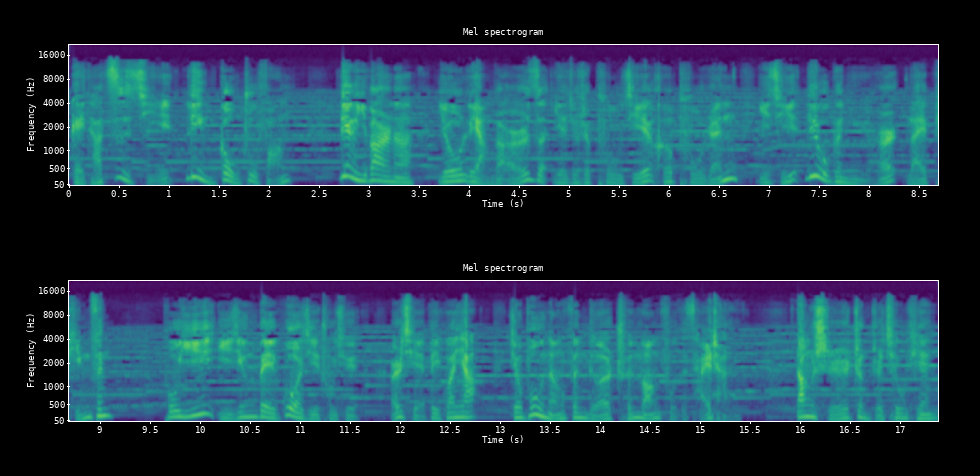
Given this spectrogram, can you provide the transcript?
给他自己另购住房，另一半呢由两个儿子，也就是溥杰和溥仁以及六个女儿来平分。溥仪已经被过继出去，而且被关押，就不能分得纯王府的财产。当时正值秋天，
